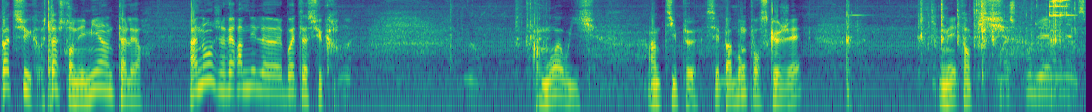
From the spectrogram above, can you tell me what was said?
Pas de sucre. Putain, je t'en ai mis un tout à l'heure. Ah non, j'avais ramené la boîte à sucre. Ouais. Non. Moi, oui. Un petit peu. C'est pas bon pour ce que j'ai. Mais tant pis. Moi je prends du M&M's.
